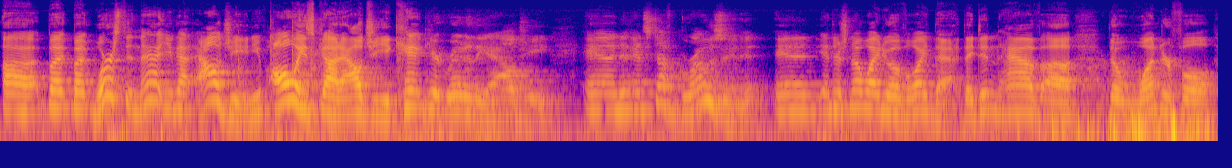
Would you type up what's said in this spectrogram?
uh, but, but worse than that, you've got algae, and you've always got algae. You can't get rid of the algae. And, and stuff grows in it, and, and there's no way to avoid that. They didn't have uh, the wonderful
